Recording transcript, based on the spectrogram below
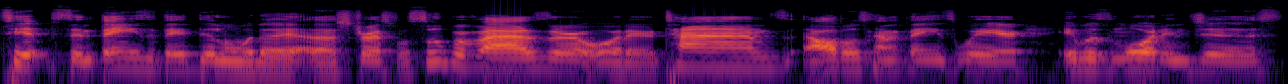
tips and things that they're dealing with a, a stressful supervisor or their times, all those kind of things where it was more than just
